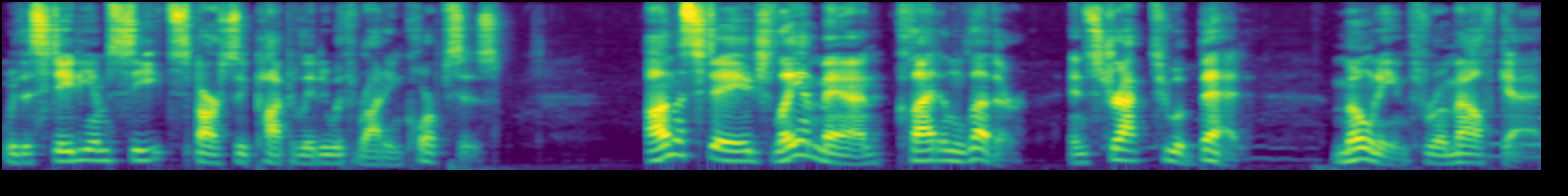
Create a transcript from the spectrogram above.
with a stadium seat sparsely populated with rotting corpses. On the stage lay a man clad in leather and strapped to a bed, moaning through a mouth gag.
